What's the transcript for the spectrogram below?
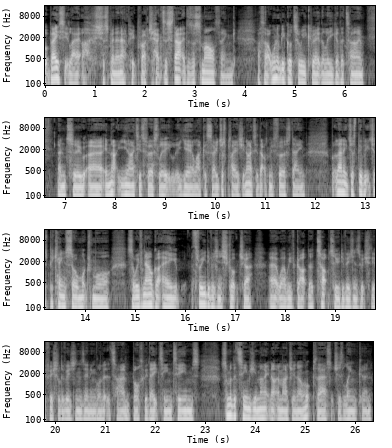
but basically, oh, it's just been an epic project. It started as a small thing. I thought, wouldn't it be good to recreate the league at the time and to, uh, in that United's first year, like I say, just play as United. That was my first aim. But then it just it just became so much more. So we've now got a three division structure uh, where we've got the top two divisions, which are the official divisions in England at the time, both with 18 teams. Some of the teams you might not imagine are up there, such as Lincoln,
